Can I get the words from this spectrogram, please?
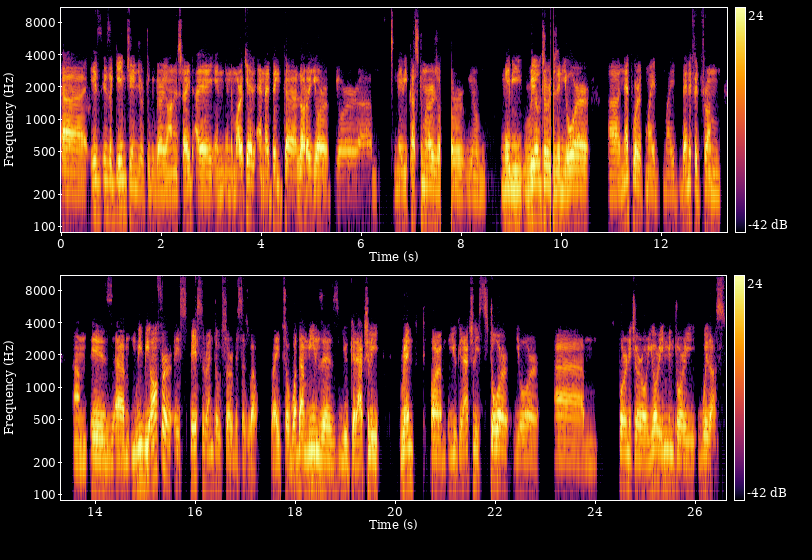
uh, is is a game changer. To be very honest, right? I, in in the market, and I think uh, a lot of your your um, maybe customers or, or you know maybe realtors in your uh, network might might benefit from um, is um, we we offer a space rental service as well, right? So what that means is you could actually rent or you can actually store your um, furniture or your inventory with us,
